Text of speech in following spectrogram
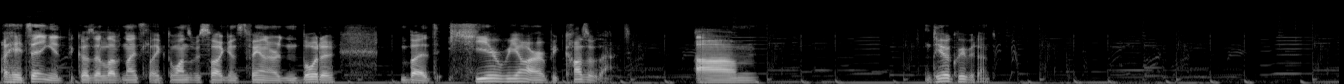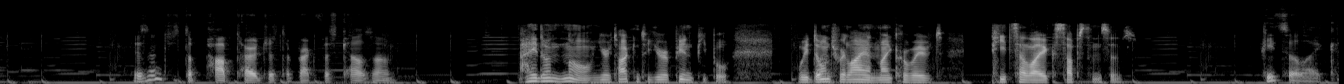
I hate saying it because I love nights like the ones we saw against Feyenoord and Bode, but here we are because of that. Um, do you agree with that? Isn't just a Pop Tart just a breakfast calzone? I don't know. You're talking to European people. We don't rely on microwaved pizza-like substances. Pizza like.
